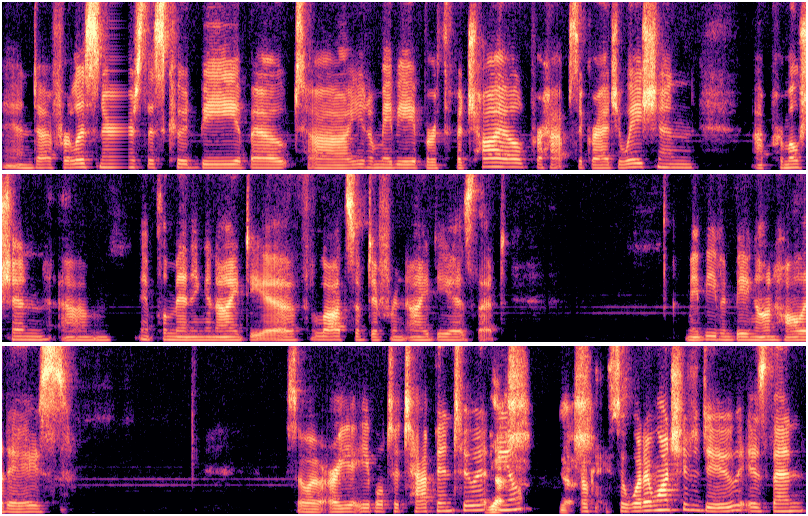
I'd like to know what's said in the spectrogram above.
And uh, for listeners, this could be about, uh, you know, maybe a birth of a child, perhaps a graduation, a promotion, um, implementing an idea, lots of different ideas that maybe even being on holidays. So, are you able to tap into it, yes. Neil? Yes. Okay. So, what I want you to do is then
